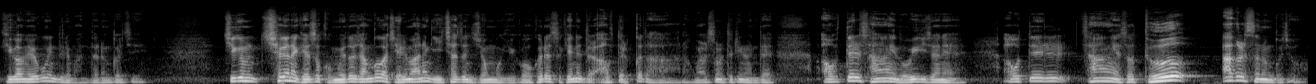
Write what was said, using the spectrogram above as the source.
기관 외국인들이 만드는 거지. 지금 최근에 계속 공매도 잔고가 제일 많은 게 2차 전지 종목이고 그래서 걔네들 아웃될 거다라고 말씀을 드리는데 아웃될 상황에 놓이기 전에 아웃될 상황에서 더 악을 쓰는 거죠.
